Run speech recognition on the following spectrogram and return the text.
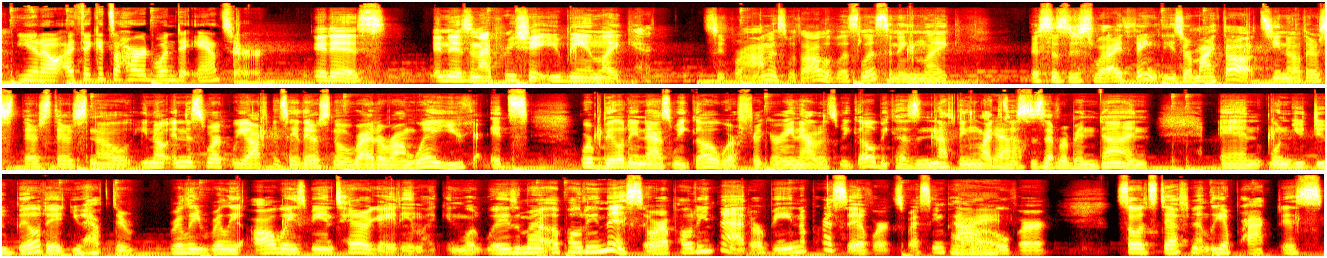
But, you know, I think it's a hard one to answer. It is. It is. And I appreciate you being like super honest with all of us listening. Like, this is just what I think. These are my thoughts. You know, there's there's there's no, you know, in this work we often say there's no right or wrong way. You it's we're building as we go. We're figuring out as we go because nothing like Yeah. this has ever been done. And when you do build it, you have to really, really always be interrogating, like in what ways am I upholding this or upholding that or being oppressive or expressing power Right. over. So it's definitely a practice.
